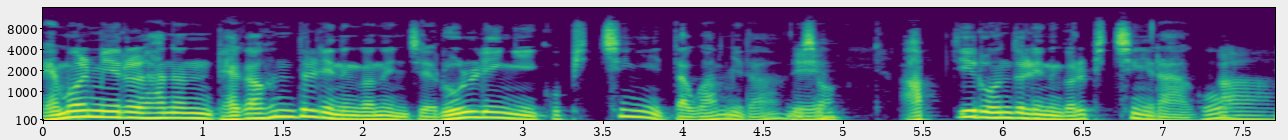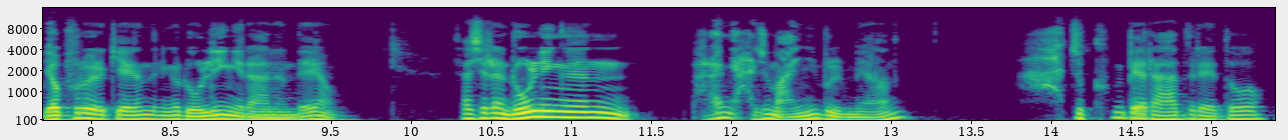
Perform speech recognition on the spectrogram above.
배멀미를 하는 배가 흔들리는 거는 이제 롤링이 있고 피칭이 있다고 합니다. 그래서 네. 앞뒤로 흔들리는 거를 피칭이라 하고 아. 옆으로 이렇게 흔들리는 걸 롤링이라 음. 하는데요. 사실은 롤링은 바람이 아주 많이 불면 아주 큰 배라 하더라도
